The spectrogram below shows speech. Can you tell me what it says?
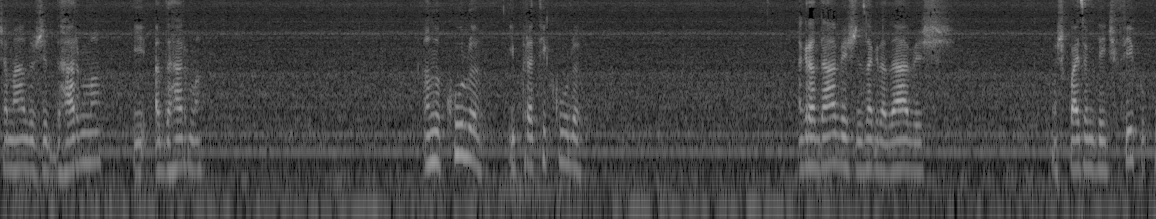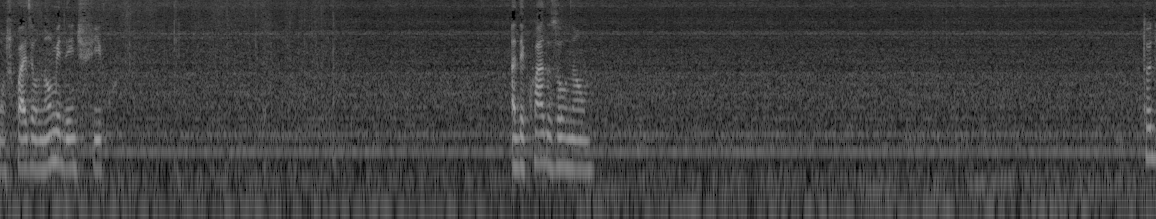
chamados de Dharma e Adharma, Anukula e Pratikula agradáveis, desagradáveis, com os quais eu me identifico, com os quais eu não me identifico. Adequados ou não. Todo,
